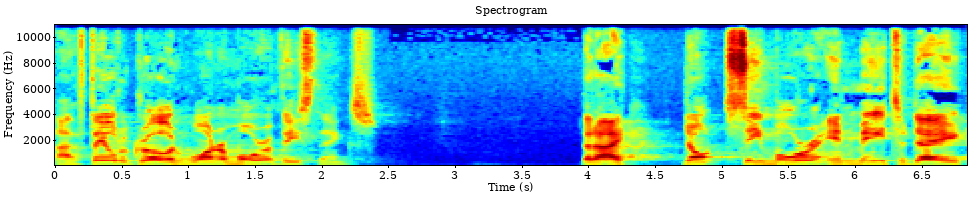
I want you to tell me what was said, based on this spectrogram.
I fail to grow in one or more of these things. That I don't see more in me today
